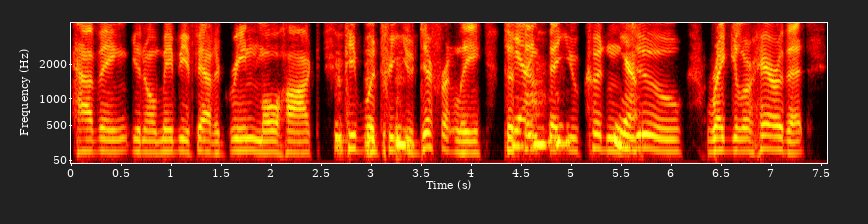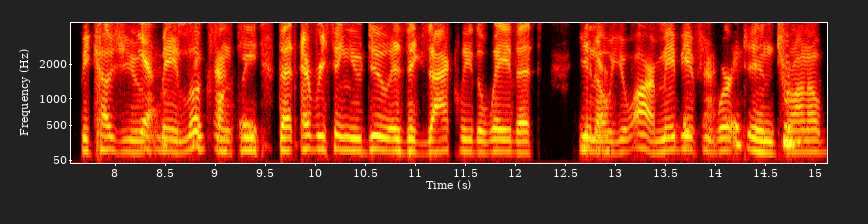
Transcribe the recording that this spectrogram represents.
having, you know, maybe if you had a green mohawk, people would treat you differently to yeah. think that you couldn't yeah. do regular hair that because you may look exactly. funky that everything you do is exactly the way that you know yes, you are maybe exactly. if you worked in toronto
